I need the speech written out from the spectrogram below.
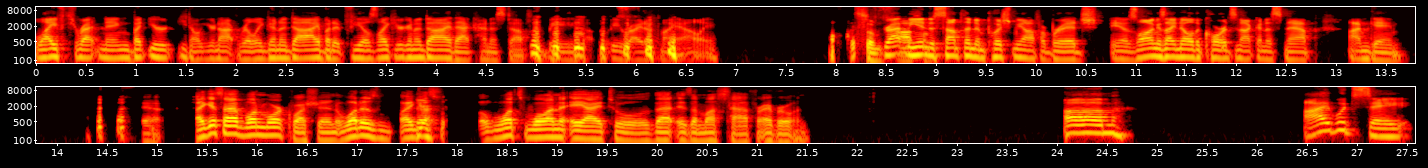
life threatening, but you're, you know, you're not really going to die, but it feels like you're going to die. That kind of stuff would be uh, would be right up my alley. Awesome. Strap awesome. me into something and push me off a bridge. You know, as long as I know the cord's not going to snap, I'm game. yeah. I guess I have one more question. What is I sure. guess what's one AI tool that is a must have for everyone? Um I would say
